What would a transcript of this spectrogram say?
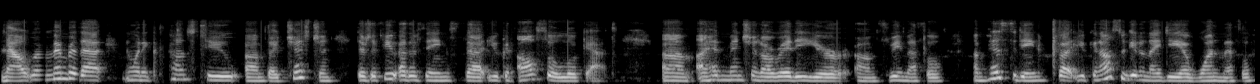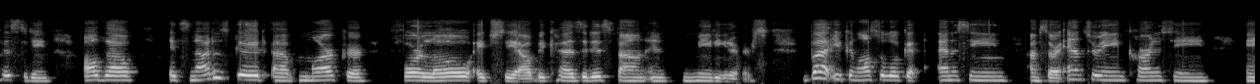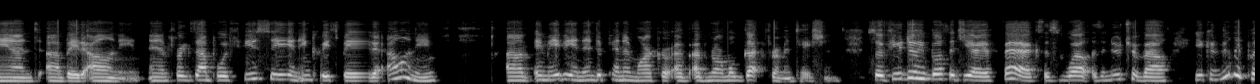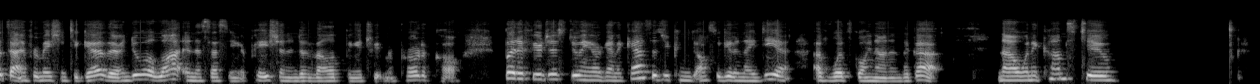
Now remember that when it comes to um, digestion, there's a few other things that you can also look at. Um, I had mentioned already your um, 3-methyl um, histidine, but you can also get an idea of 1-methyl histidine, although it's not as good a marker for low HCl because it is found in meat eaters. But you can also look at anisine, I'm sorry, anserine, carnosine, and uh, beta-alanine. And for example, if you see an increased beta-alanine, um, it may be an independent marker of abnormal gut fermentation. So if you're doing both the GI effects as well as a NutrEval, you can really put that information together and do a lot in assessing your patient and developing a treatment protocol. But if you're just doing organic acids, you can also get an idea of what's going on in the gut. Now, when it comes to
